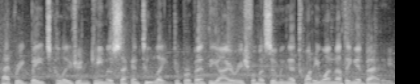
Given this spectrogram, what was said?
Patrick Bates' collision came a second too late to prevent the Irish from assuming a 21-0 advantage.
